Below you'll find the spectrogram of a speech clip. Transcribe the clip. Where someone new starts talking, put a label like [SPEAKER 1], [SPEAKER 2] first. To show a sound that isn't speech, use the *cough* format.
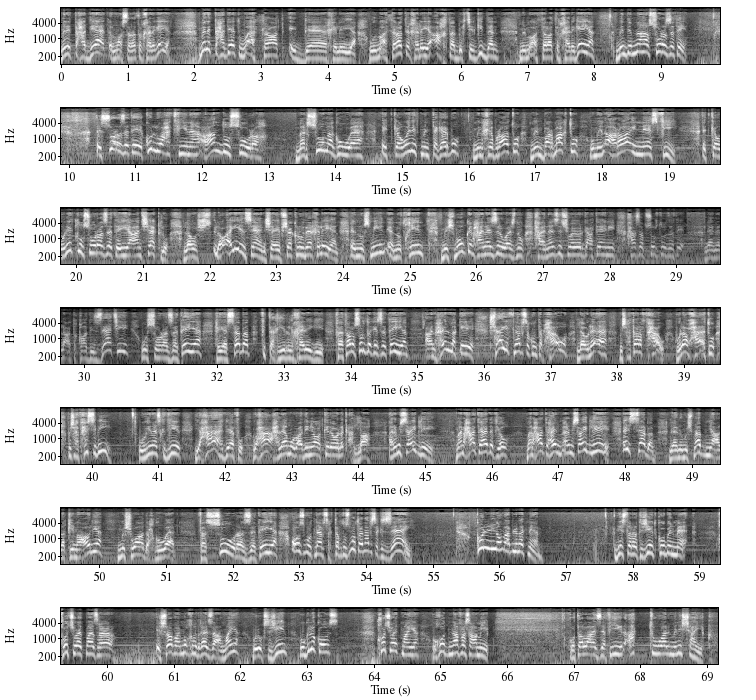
[SPEAKER 1] من التحديات المؤثرات الخارجية من التحديات المؤثرات الداخلية والمؤثرات الخارجية أخطر بكتير جدا من المؤثرات الخارجية من ضمنها الصورة الذاتية. الصورة الذاتية كل واحد فينا عنده صورة مرسومة جواه اتكونت من تجاربه من خبراته من برمجته ومن آراء الناس فيه. اتكونت له صورة ذاتية عن شكله. لو ش... لو أي إنسان شايف شكله داخليا إنه سمين إنه تخين مش ممكن هينزل وزنه هينزل شوية ويرجع تاني حسب صورته الذاتية. لأن الاعتقاد الذاتي والصورة الذاتية هي سبب في التغيير الخارجي. فيا ترى صورتك الذاتية عن حلمك إيه؟ شايف نفسك وأنت محققه لو لا مش هتعرف تحققه ولو حققته مش هتحس بيه. وفي ناس كتير يحقق أهدافه ويحقق أحلامه وبعدين يقعد كده يقول لك الله أنا مش سعيد ليه؟ ما أنا حققت هدفي أهو ما أنا حققت حلمي أنا مش سعيد ليه؟ إيه السبب؟ لأنه مش مبني على قيمة عليا مش واضح جواك فالصورة الذاتية اظبط نفسك طب تظبطها نفسك إزاي؟ كل يوم قبل ما تنام دي استراتيجية كوب الماء خد شوية مية صغيرة اشربها المخ متغذى على المية والأكسجين والجلوكوز خد شوية مية وخد نفس عميق وطلع الزفير أطول من الشهيق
